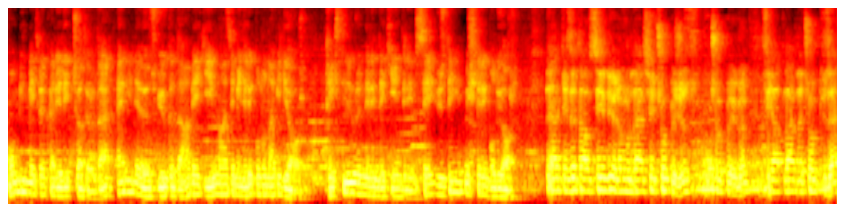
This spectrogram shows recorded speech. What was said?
10 bin metrekarelik çadırda her ile özgü gıda ve giyim malzemeleri bulunabiliyor. Tekstil ürünlerindeki indirim ise %70'leri buluyor. Herkese tavsiye ediyorum. Burada her şey çok ucuz, çok uygun. Fiyatlar da çok güzel.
